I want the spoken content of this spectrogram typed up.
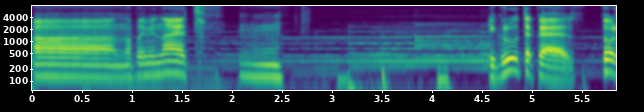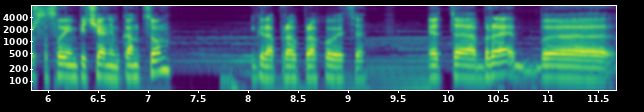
а, напоминает игру такая, тоже со своим печальным концом. Игра про проходится. Это бра б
